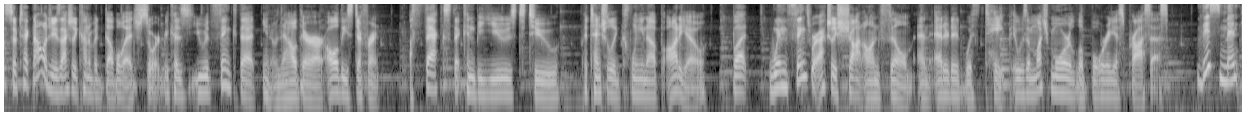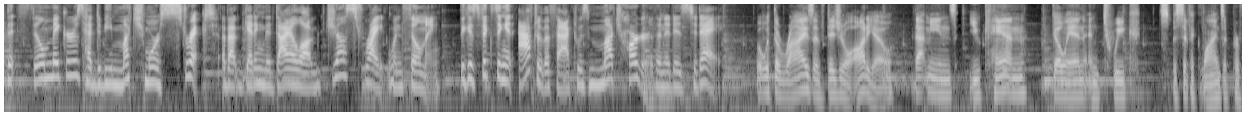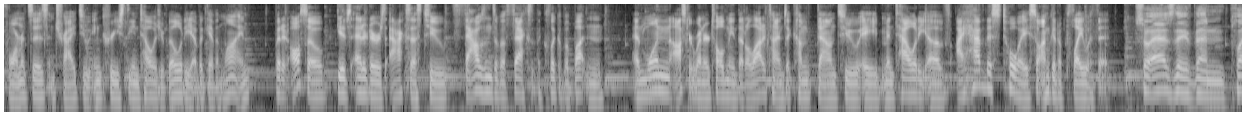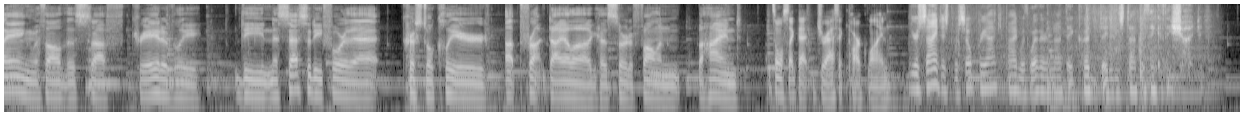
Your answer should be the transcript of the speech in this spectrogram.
So technology is actually kind of a double-edged sword because you would think that, you know, now there are all these different effects that can be used to potentially clean up audio, But when things were actually shot on film and edited with tape, it was a much more laborious process. This meant that filmmakers had to be much more strict about getting the dialogue just right when filming, because fixing it after the fact was much harder than it is today. But with the rise of digital audio, that means you can go in and tweak specific lines of performances and try to increase the intelligibility of a given line. But it also gives editors access to thousands of effects at the click of a button and one Oscar winner told me that a lot of times it comes down to a mentality of, I have this toy, so I'm going to play with it. So, as they've been playing with all this stuff creatively, the necessity for that crystal clear, upfront dialogue has sort of fallen behind. It's almost like that Jurassic Park line. Your scientists were so preoccupied with whether or not they could, they didn't stop to think if they should.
